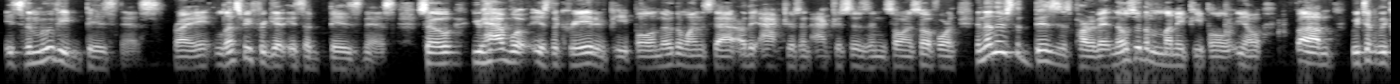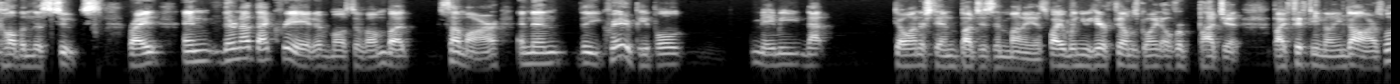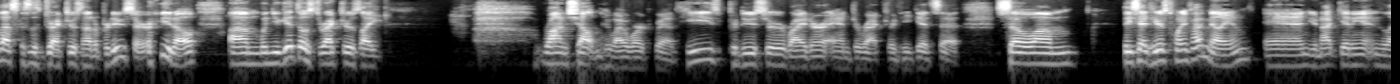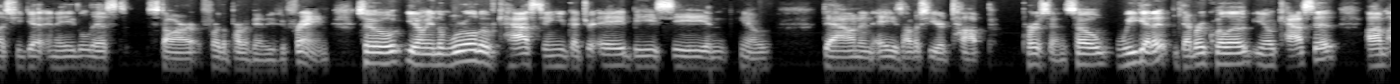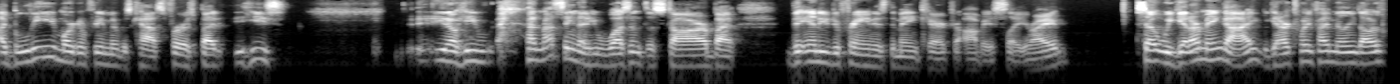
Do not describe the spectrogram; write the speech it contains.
it's the movie business, right? Lest we forget it's a business. So you have what is the creative people, and they're the ones that are the actors and actresses and so on and so forth. And then there's the business part of it, and those are the money people. You know, um, we typically call them the suits, right? And they're not that creative, most of them, but some are. And then the creative people maybe not don't understand budgets and money. That's why when you hear films going over budget by $50 million, well, that's because the director's not a producer. You know, um, when you get those directors like Ron Shelton, who I worked with, he's producer, writer, and director, and he gets it. So um, they said, here's 25 million, and you're not getting it unless you get an A list star for the part of Andy Dufresne. So, you know, in the world of casting, you've got your A, B, C, and, you know, down, and A is obviously your top person. So we get it. Deborah Aquila, you know, cast it. Um, I believe Morgan Freeman was cast first, but he's, you know, he. I'm not saying that he wasn't the star, but the Andy Dufresne is the main character, obviously, right? So we get our main guy. We get our 25 million dollars.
